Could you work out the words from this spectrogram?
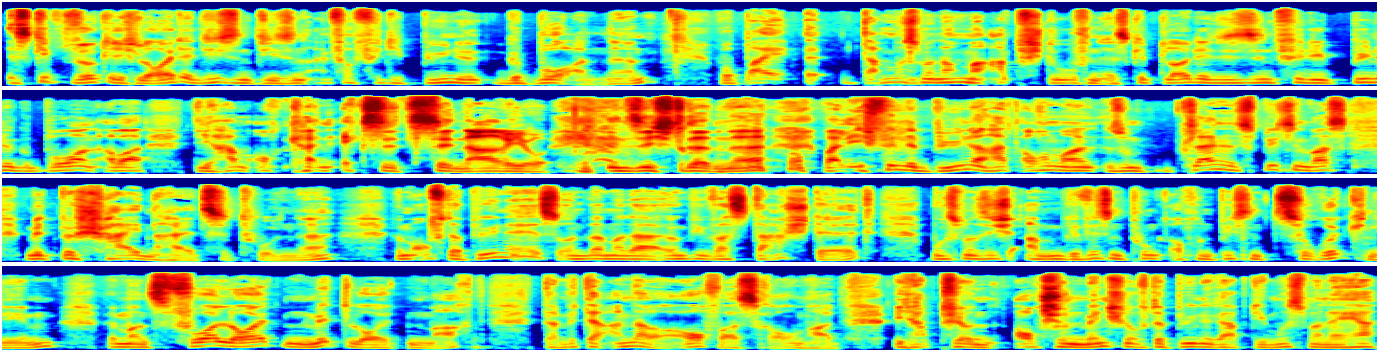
es gibt wirklich Leute, die sind, die sind einfach für die Bühne geboren. Ne? Wobei, äh, da muss man nochmal abstufen. Es gibt Leute, die sind für die Bühne geboren, aber die haben auch kein Exit-Szenario in sich drin. Ne? Weil ich finde, Bühne hat auch immer so ein kleines bisschen was mit Bescheidenheit zu tun. Ne? Wenn man auf der Bühne ist und wenn man da irgendwie was darstellt, muss man sich am gewissen Punkt auch ein bisschen zurücknehmen, wenn man es vor Leuten, mit Leuten macht, damit der andere auch was Raum hat. Ich habe schon auch schon Menschen auf der Bühne gehabt, die muss man nachher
